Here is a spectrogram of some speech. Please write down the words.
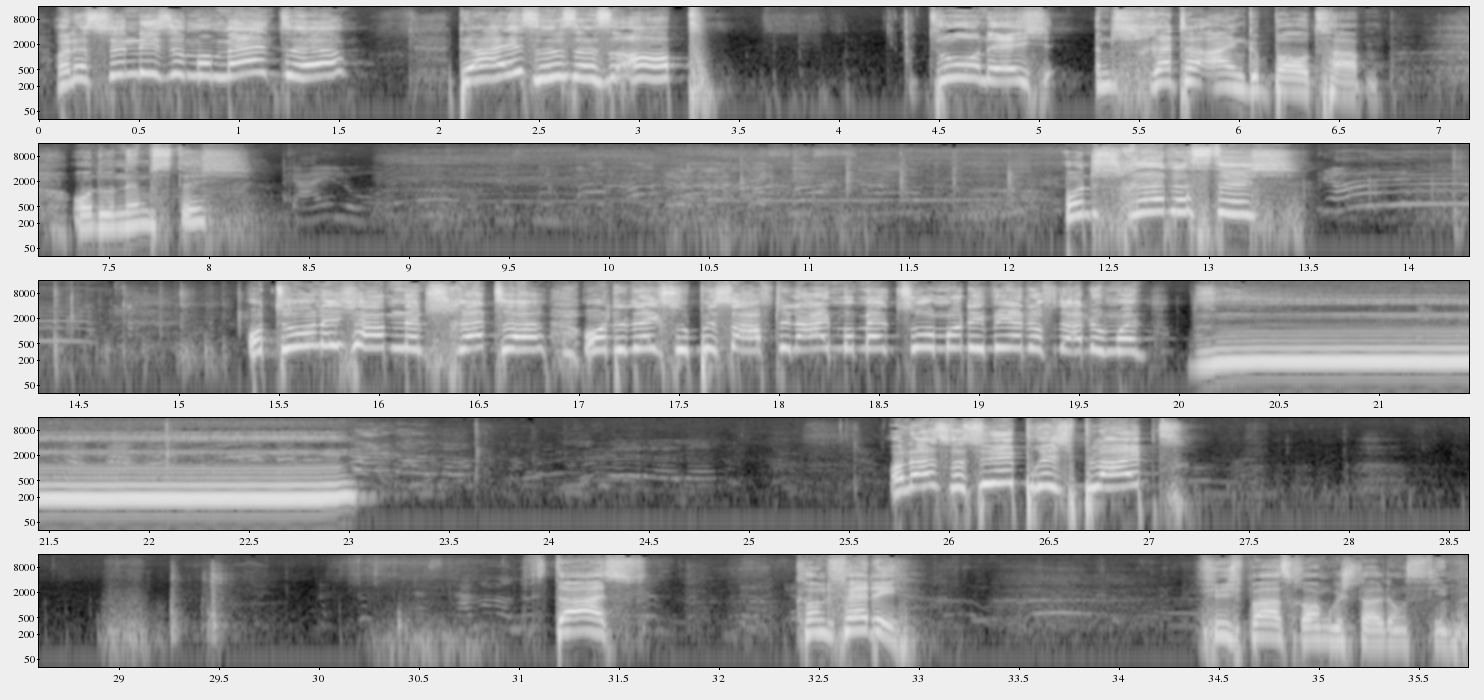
Und es sind diese Momente, da ist es, als ob du und ich einen Schretter eingebaut haben. Und du nimmst dich und schredderst dich. Und du und ich haben einen Schretter und du denkst, du bist auf den einen Moment so motiviert, auf den anderen Moment. Und das, was übrig bleibt, ist das. Konfetti. Viel Spaß, Raumgestaltungsteam.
